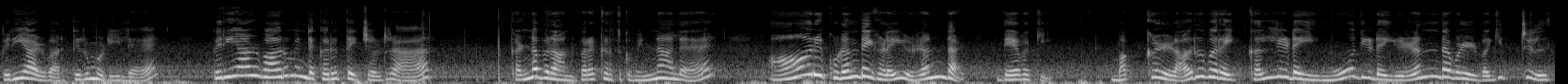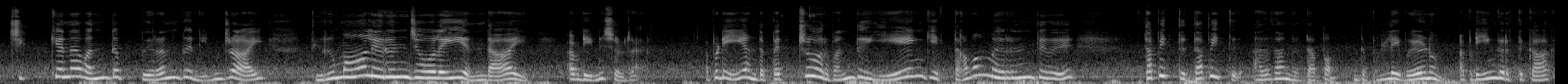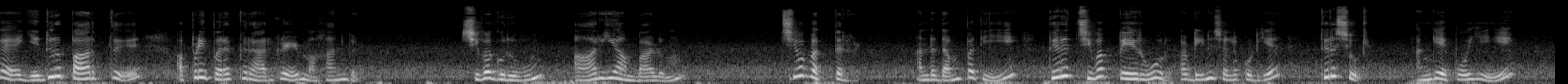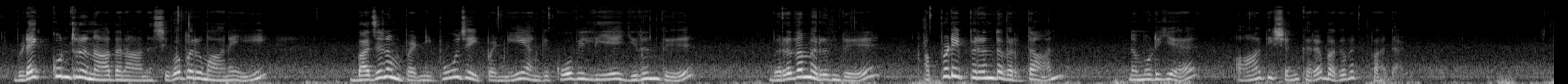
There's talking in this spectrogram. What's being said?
பெரியாழ்வார் திருமொழியில் பெரியாழ்வாரும் இந்த கருத்தை சொல்கிறார் கண்ணபிரான் பிறக்கிறதுக்கு முன்னால் ஆறு குழந்தைகளை இழந்தாள் தேவகி. மக்கள் அறுவரை கல்லிடை மோதிட இழந்தவள் வயிற்றில் சிக்கென வந்து பிறந்து நின்றாய் திருமாலிருஞ்சோலை எந்தாய் அப்படின்னு சொல்கிறார் அப்படி அந்த பெற்றோர் வந்து ஏங்கி தவம் இருந்து தப்பித்து தப்பித்து அதுதான் அந்த தப்பம். இந்த பிள்ளை வேணும் அப்படிங்கிறதுக்காக எதிர்பார்த்து அப்படி பிறக்கிறார்கள் மகான்கள். சிவகுருவும் ஆரியாம்பாளும் சிவபக்தர்கள். அந்த தம்பதி திருச்சிவப்பேரூர் அப்படின்னு சொல்லக்கூடிய திருச்சூர். அங்கே போய் விடைக்குன்று நாதனான சிவபெருமானை பஜனம் பண்ணி பூஜை பண்ணி அங்கே கோவில்லையே இருந்து விரதம் இருந்து அப்படி பிறந்தவர் தான் நம்முடைய ஆதிசங்கர பகவத் பாதாள்.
